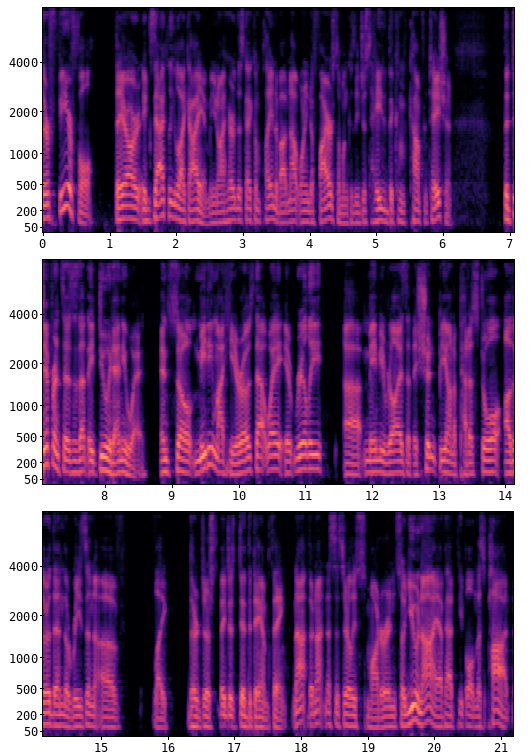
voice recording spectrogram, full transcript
they're fearful. They are exactly like I am. You know, I heard this guy complain about not wanting to fire someone because he just hated the com- confrontation. The difference is, is that they do it anyway. And so meeting my heroes that way, it really uh, made me realize that they shouldn't be on a pedestal other than the reason of like they're just they just did the damn thing. Not they're not necessarily smarter. And so you and I have had people in this pod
